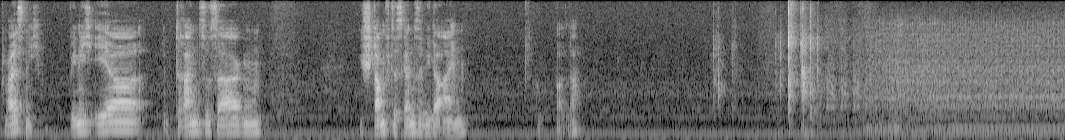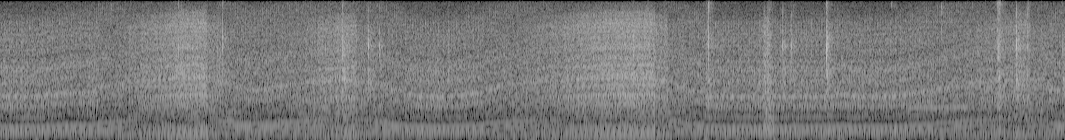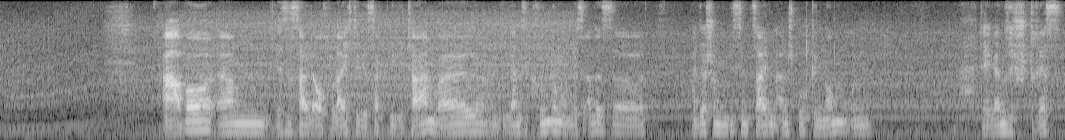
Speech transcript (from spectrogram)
weiß nicht, bin ich eher dran zu sagen, ich stampfe das Ganze wieder ein. Hoppala. Aber ähm, es ist halt auch leichter gesagt wie getan, weil die ganze Gründung und das alles äh, hat ja schon ein bisschen Zeit in Anspruch genommen und der ganze Stress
